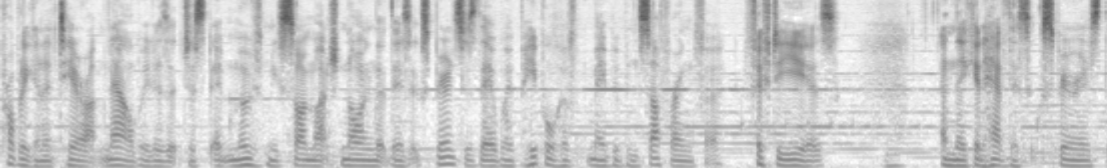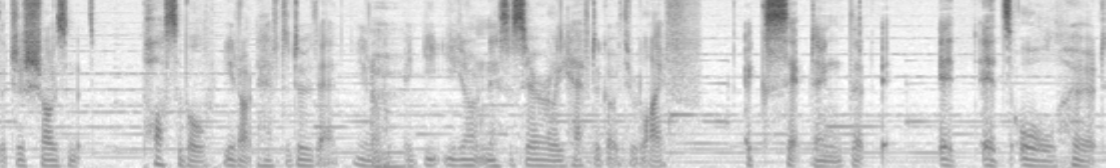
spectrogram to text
probably going to tear up now because it just it moves me so much knowing that there's experiences there where people have maybe been suffering for 50 years and they can have this experience that just shows them it's possible. You don't have to do that. You know, mm. you, you, don't necessarily have to go through life accepting that it, it, it's all hurt.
